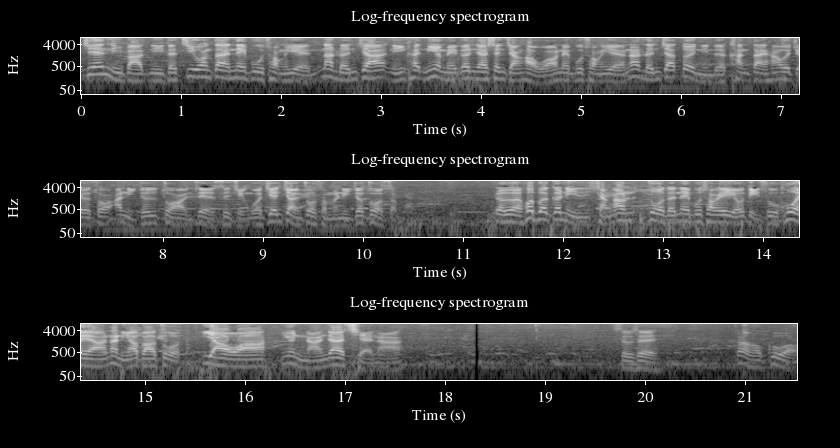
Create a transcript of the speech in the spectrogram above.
今天你把你的寄望在内部创业，那人家你一开你也没跟人家先讲好我要内部创业，那人家对你的看待，他会觉得说啊，你就是做好你自己的事情，我今天叫你做什么你就做什么，对不对？会不会跟你想要做的内部创业有抵触？会啊，那你要不要做？要啊，因为你拿人家的钱啊，是不是？看好酷哦！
